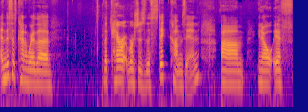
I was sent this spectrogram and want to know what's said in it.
And this is kind of where the the carrot versus the stick comes in. Um, you know, if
